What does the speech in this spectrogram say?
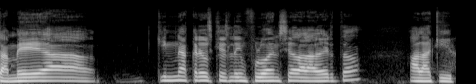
també ha, quina creus que és la influència de la Berta a l'equip?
